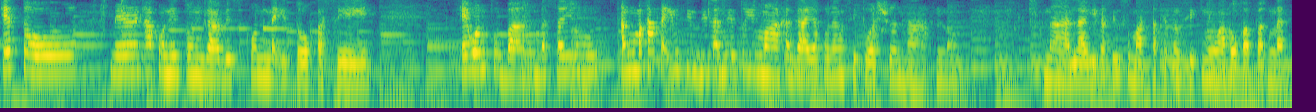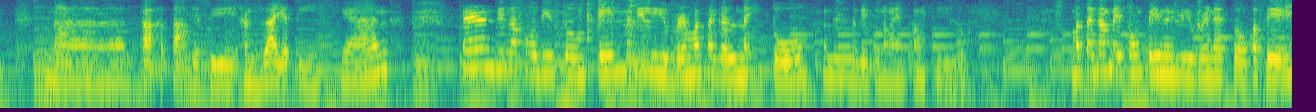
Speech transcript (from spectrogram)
Ito, meron ako nitong Gaviscon na ito kasi ewan ko ba, basta yung, ang makakaintindi lang nito yung mga kagaya ko ng sitwasyon na, ano, na lagi kasing sumasakit ang sikmura ko kapag nag, nag-aatake si anxiety. Yan. Meron din ako dito pain reliever. Matagal na ito. Sandali, lagay ko na nga yung panghilo matagal na itong pain reliever na ito kasi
